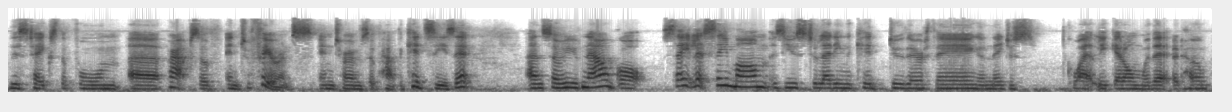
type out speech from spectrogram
This takes the form uh, perhaps of interference in terms of how the kid sees it. And so you've now got, say, let's say mom is used to letting the kid do their thing and they just quietly get on with it at home.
